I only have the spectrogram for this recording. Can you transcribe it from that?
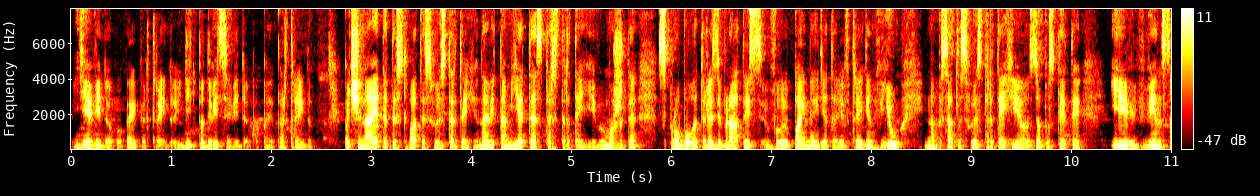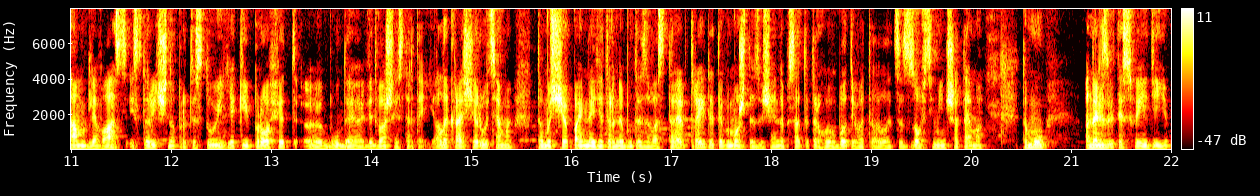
Є відео по PaperTrade. Ідіть, подивіться відео по PaperTrade. Починаєте тестувати свою стратегію. Навіть там є тестер стратегії. Ви можете спробувати розібратись в Pine Editor в TradingView і написати свою стратегію, запустити, і він сам для вас історично протестує, який профіт е, буде від вашої стратегії. Але краще руцями, тому що Pine Editor не буде за вас трейдити. Ви можете, звичайно, писати торгових ботів, але це зовсім інша тема. Тому аналізуйте свої дії,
